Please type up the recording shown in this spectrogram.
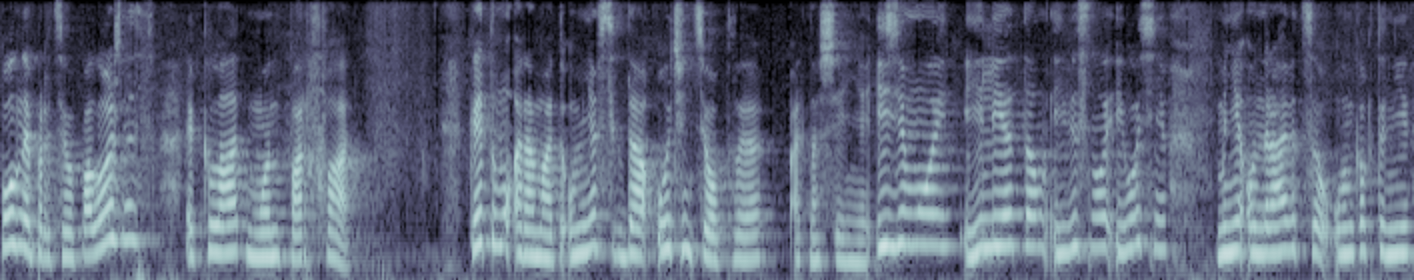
Полная противоположность эклад мон парфа. К этому аромату у меня всегда очень теплое отношение. И зимой и летом и весной и осенью. Мне он нравится он как-то не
